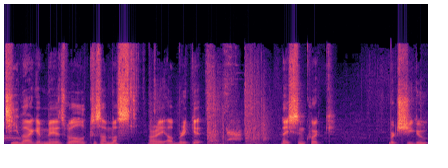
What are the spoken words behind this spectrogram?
Teabagging me as well, because I must. Alright, I'll break it. Nice and quick. Where'd she go?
